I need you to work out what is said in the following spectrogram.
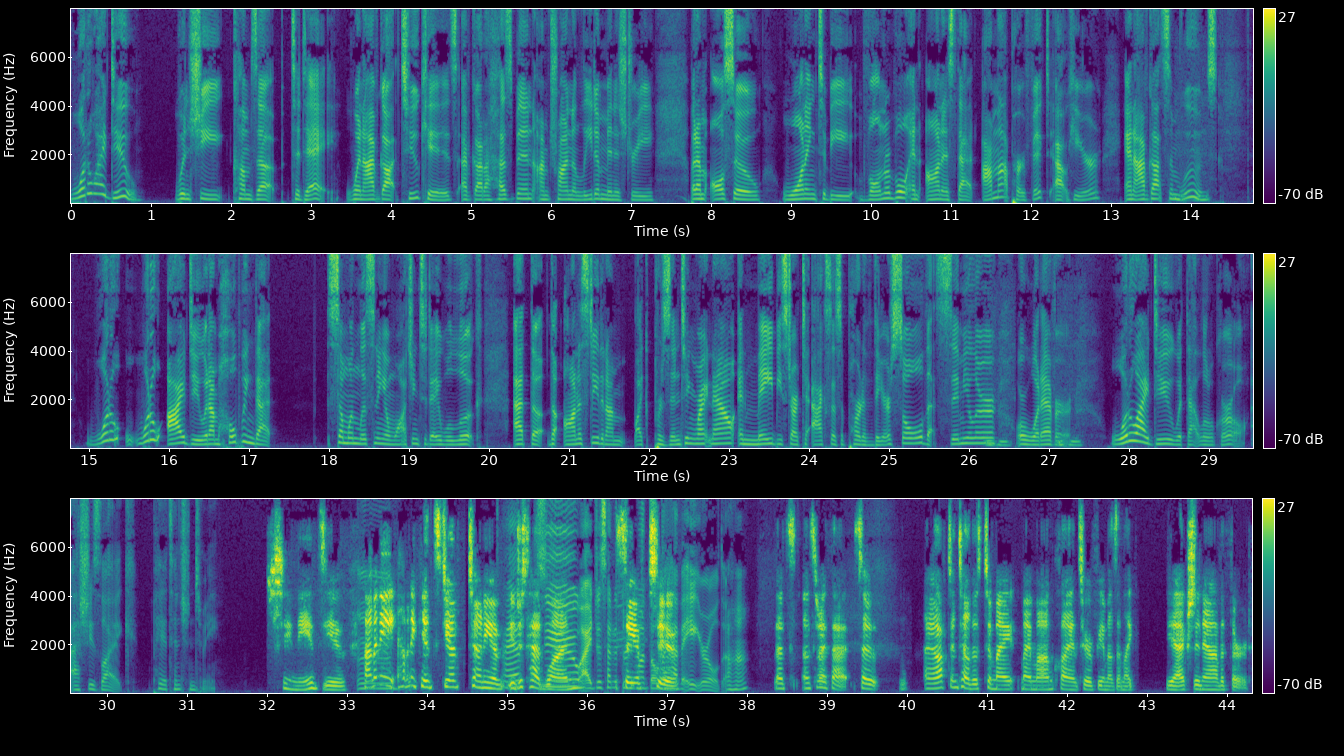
what do I do when she comes up today? When I've got two kids, I've got a husband, I'm trying to lead a ministry, but I'm also wanting to be vulnerable and honest that I'm not perfect out here and I've got some mm-hmm. wounds. What do what do I do? And I'm hoping that someone listening and watching today will look at the the honesty that I'm like presenting right now and maybe start to access a part of their soul that's similar mm-hmm. or whatever. Mm-hmm. What do I do with that little girl as she's like, pay attention to me? She needs you. Mm-hmm. How many how many kids do you have, Toni? Have, You just had two. one. I just had a three so month old. I have an eight year old. Uh huh. That's that's what I thought. So I often tell this to my my mom clients who are females. I'm like, yeah, actually now I have a third.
